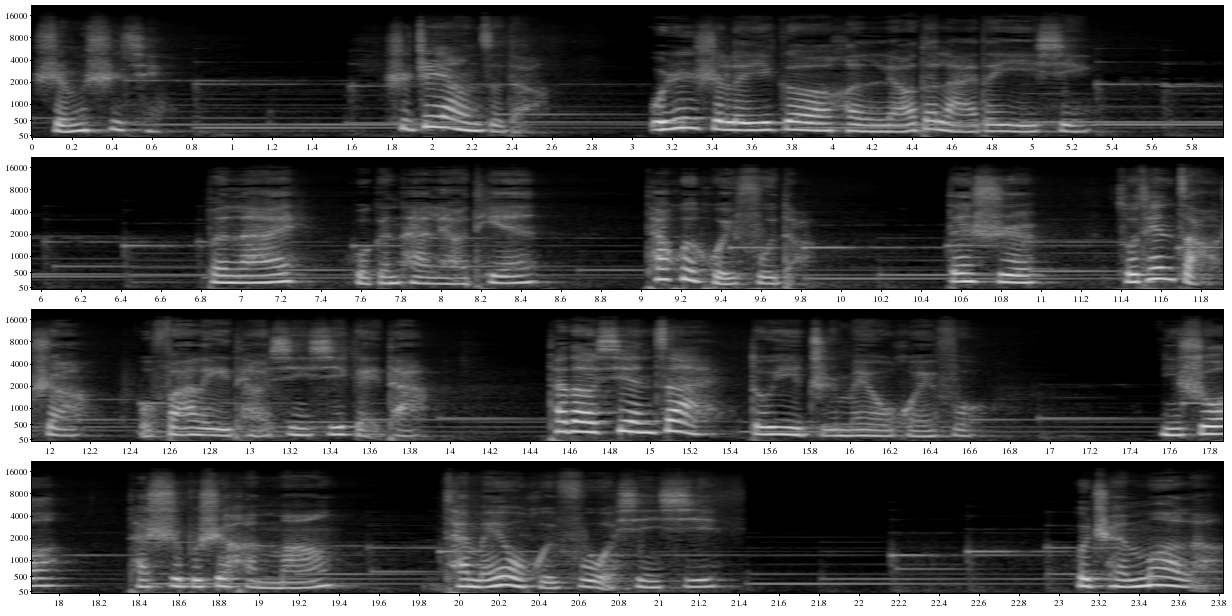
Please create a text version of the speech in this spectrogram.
什么事情？是这样子的，我认识了一个很聊得来的异性。本来我跟他聊天，他会回复的，但是昨天早上我发了一条信息给他。他到现在都一直没有回复，你说他是不是很忙，才没有回复我信息？我沉默了，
